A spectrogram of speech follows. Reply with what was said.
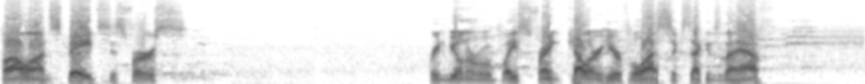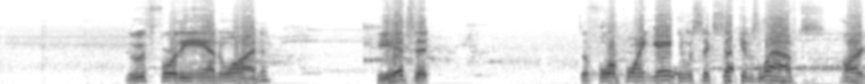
Foul on Spates, his first. Braden Bielner will replace Frank Keller here for the last six seconds of the half. Luth for the and one. He hits it. It's a four point game with six seconds left. Hart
